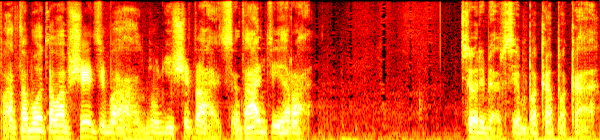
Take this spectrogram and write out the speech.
Поэтому это вообще, типа, ну, не считается. Это антиигра. Все, ребят, всем пока-пока.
